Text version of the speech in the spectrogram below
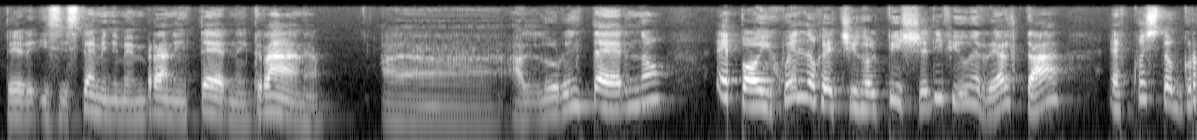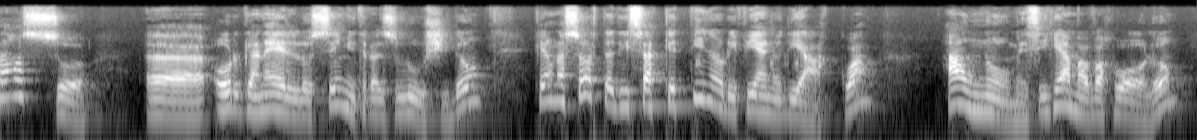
per i sistemi di membrane interne grana, a, al loro interno e poi quello che ci colpisce di più in realtà è questo grosso eh, organello semitraslucido che è una sorta di sacchettino ripieno di acqua, ha un nome, si chiama vacuolo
